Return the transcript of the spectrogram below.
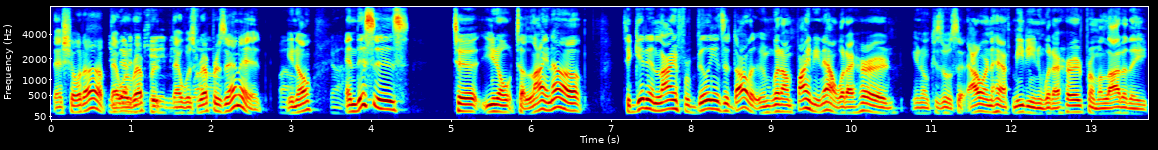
that showed up you that were rep- that was wow. represented. Wow. You know, yeah. and this is to you know to line up to get in line for billions of dollars. And what I'm finding out, what I heard, you know, because it was an hour and a half meeting, what I heard from a lot of the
